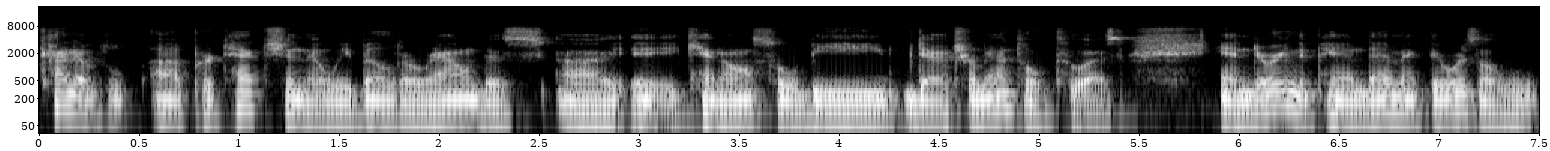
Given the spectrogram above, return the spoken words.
kind of uh, protection that we build around us uh, it can also be detrimental to us. And during the pandemic, there was a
